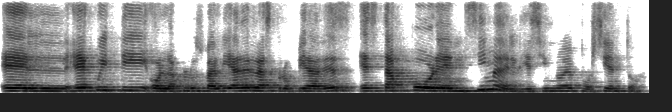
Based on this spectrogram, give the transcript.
el equity o la plusvalía de las propiedades está por encima del 19%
